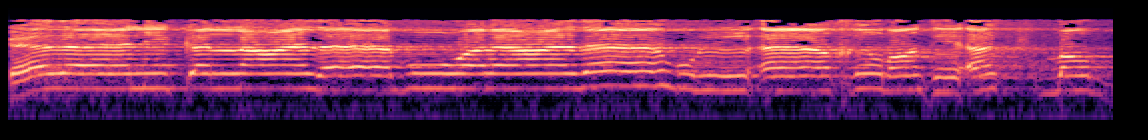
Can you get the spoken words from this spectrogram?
كذلك العذاب ولعذاب الآخرة أكبر.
